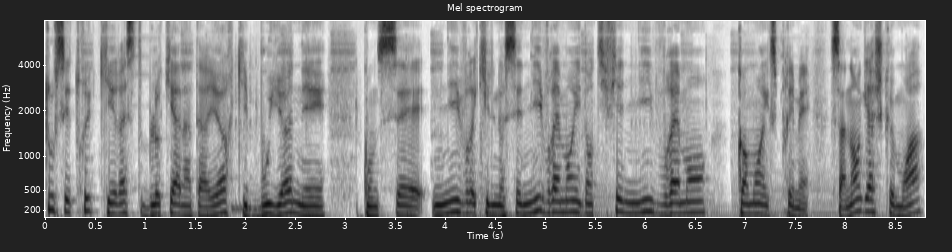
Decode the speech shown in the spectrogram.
tous ces trucs qui restent bloqués à l'intérieur, qui bouillonnent et qu'on ne sait ni qu'il ne sait ni vraiment identifier ni vraiment comment exprimer. Ça n'engage que moi,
